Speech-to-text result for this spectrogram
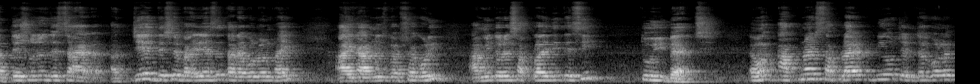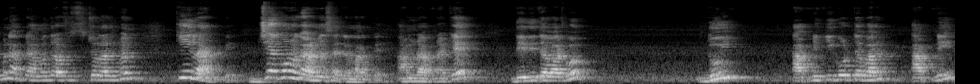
আত্মীয় স্বজন যে যে দেশের বাইরে আছে, তারা বলবেন, ভাই আই গার্মেন্টস ব্যবসা করি। আমি তোরে সাপ্লাই দিতেছি তুই ব্যাচ এবং আপনার সাপ্লায়ার নিয়েও চিন্তা করে রাখবেন আপনি আমাদের অফিসে চলে আসবেন। কি লাগবে? যে কোনো গার্মেন্টস আইটেম লাগবে। আমরা আপনাকে দিয়ে দিতে পারব। দুই, আপনি কি করতে পারেন? আপনি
